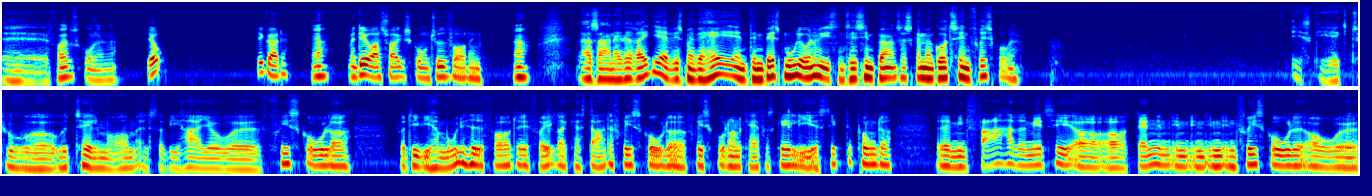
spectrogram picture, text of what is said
øh, folkeskolerne? Jo, det gør det. Ja. Men det er jo også folkeskolens udfordring. Ja. Altså, er det rigtigt, at hvis man vil have den bedst mulige undervisning til sine børn, så skal man gå til en friskole? Det skal jeg ikke turde udtale mig om. Altså, vi har jo øh, friskoler, fordi vi har mulighed for det. Forældre kan starte friskoler, og friskolerne kan have forskellige sigtepunkter. Øh, min far har været med til at, at danne en, en, en, en friskole, og, øh,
